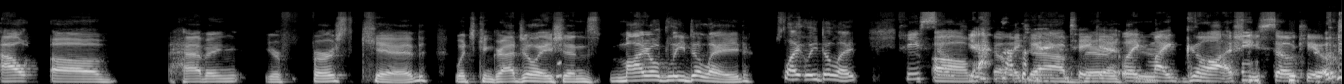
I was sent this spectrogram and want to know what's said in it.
out of having your first kid, which congratulations, mildly delayed, slightly delayed. She's so um, cute. Though. I can't yeah, take it. Like my gosh, she's so cute.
